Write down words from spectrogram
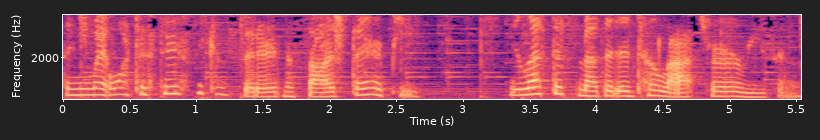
then you might want to seriously consider massage therapy. We left this method until last for a reason.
